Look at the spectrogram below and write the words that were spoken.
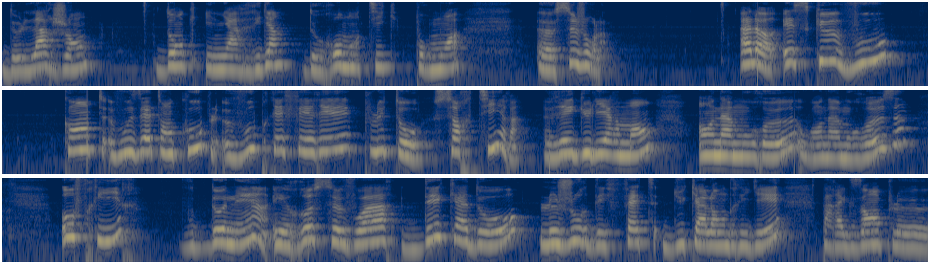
de l'argent. Donc, il n'y a rien de romantique pour moi euh, ce jour-là. Alors, est-ce que vous, quand vous êtes en couple, vous préférez plutôt sortir régulièrement en amoureux ou en amoureuse, offrir, vous donner et recevoir des cadeaux le jour des fêtes du calendrier, par exemple euh,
